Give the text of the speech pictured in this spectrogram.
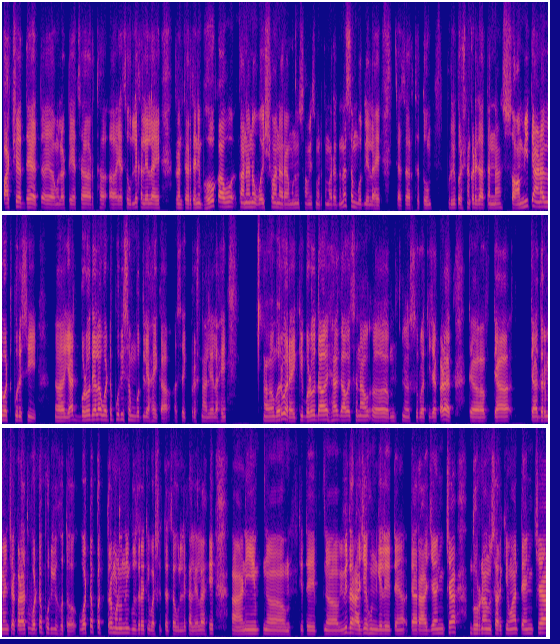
पाचव्या अध्यायात मला वाटतं याचा अर्थ याचा उल्लेख आलेला आहे. ग्रंथार्थाने भव काव कानानं वैश्वानरा म्हणून स्वामी समर्थ महाराजांना संबोधलेला आहे. त्याचा अर्थ तो पुढील प्रश्नाकडे जाताना स्वामी ते आणावी वटपुरीसी यात बडोद्याला वटपुरी संबोधले आहे का? असा एक प्रश्न आलेला आहे. बरोबर आहे की बडोदा ह्या गावाचं नाव सुरुवातीच्या काळात त्या त्या दरम्यानच्या काळात वटपुरी होतं. वटपत्र म्हणूनही गुजराती भाषेत त्याचा उल्लेख आलेला आहे. आणि तिथे विविध राजे होऊन गेले. त्या त्या राजांच्या धोरणानुसार किंवा त्यांच्या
